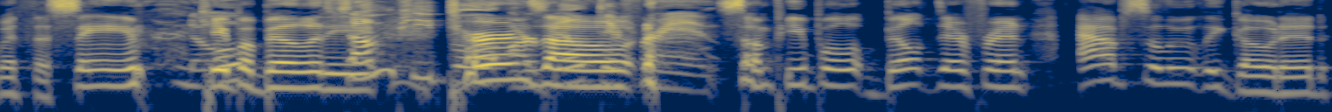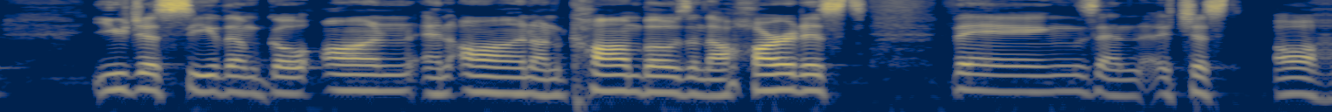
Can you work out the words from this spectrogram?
with the same Nope. capability. Some people Turns are built out, different. some people built different, absolutely goaded. You just see them go on and on on combos and the hardest things, and it's just oh,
